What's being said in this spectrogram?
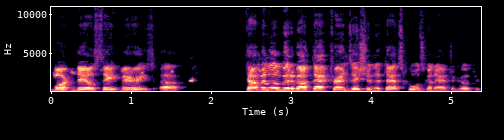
Martindale St. Mary's. Uh, tell me a little bit about that transition that that school is going to have to go through.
